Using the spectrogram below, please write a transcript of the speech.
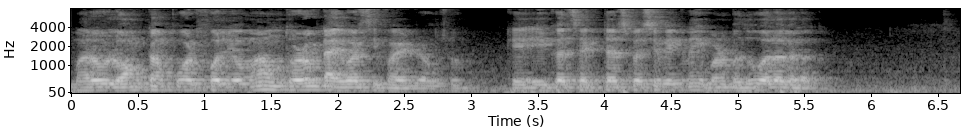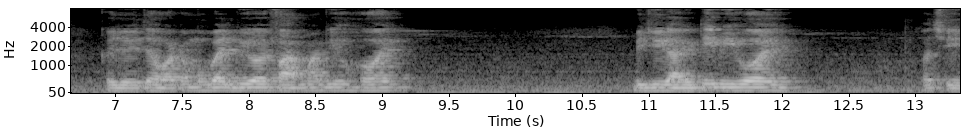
મારું લોંગ ટર્મ પોર્ટફોલિયોમાં હું થોડોક ડાયવર્સિફાઈડ રહું છું. કે એક જ સેક્ટર સ્પેસિફિક નહીં, પણ બધું અલગ અલગ. કે જે રીતે ઓટોમોબાઈલ બી હોય ફાર્મા બી હોય, બીજી આઈટી બી હોય, પછી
